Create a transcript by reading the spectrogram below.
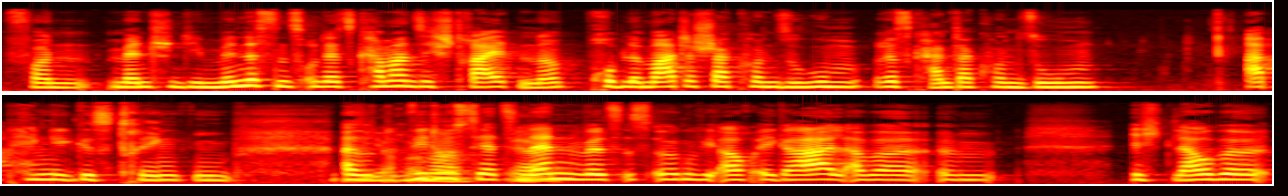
von Menschen, die mindestens, und jetzt kann man sich streiten, ne? problematischer Konsum, riskanter Konsum, abhängiges Trinken. Also Wie wie, du es jetzt ja. nennen willst, ist irgendwie auch egal, aber ähm, ich glaube,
